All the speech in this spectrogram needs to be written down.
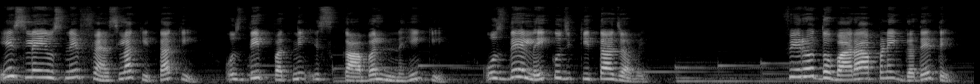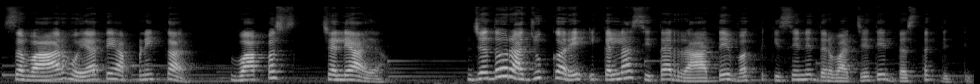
ਇਸ ਲਈ ਉਸਨੇ ਫੈਸਲਾ ਕੀਤਾ ਕਿ ਉਸ ਦੀ ਪਤਨੀ ਇਸ ਕਾਬਲ ਨਹੀਂ ਕਿ ਉਸ ਦੇ ਲਈ ਕੁਝ ਕੀਤਾ ਜਾਵੇ। ਫਿਰ ਉਹ ਦੁਬਾਰਾ ਆਪਣੇ ਗਧੇ ਤੇ ਸਵਾਰ ਹੋਇਆ ਤੇ ਆਪਣੇ ਘਰ ਵਾਪਸ ਚਲਿਆ ਆਇਆ। ਜਦੋਂ ਰਾਜੂ ਘਰੇ ਇਕੱਲਾ ਸੀ ਤਾਂ ਰਾਤ ਦੇ ਵਕਤ ਕਿਸੇ ਨੇ ਦਰਵਾਜ਼ੇ ਤੇ ਦਸਤਕ ਦਿੱਤੀ।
